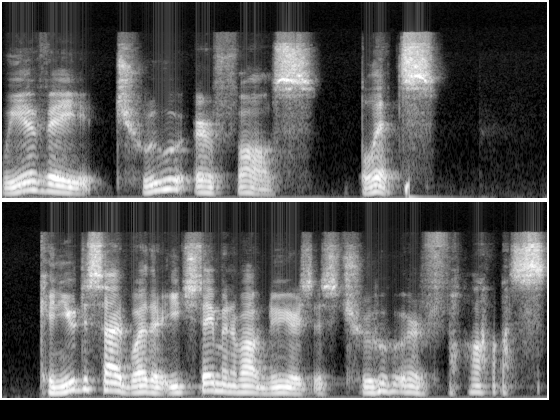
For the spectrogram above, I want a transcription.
we have a true or false blitz. Can you decide whether each statement about New Year's is true or false?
